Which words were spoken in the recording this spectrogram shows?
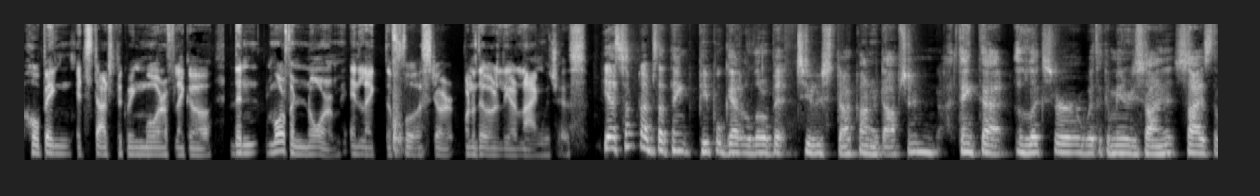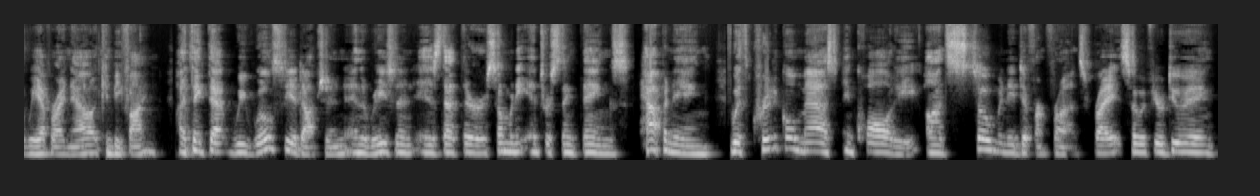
hoping it starts becoming more of like a then more of a norm in like the first or one of the earlier languages. Yeah, sometimes I think people get a little bit too stuck on adoption. I think that Elixir with the community size that we have right now, it can be fine. I think that we will see adoption. And the reason is that there are so many interesting things happening with critical mass and quality on so many different fronts, right? So if you're doing,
